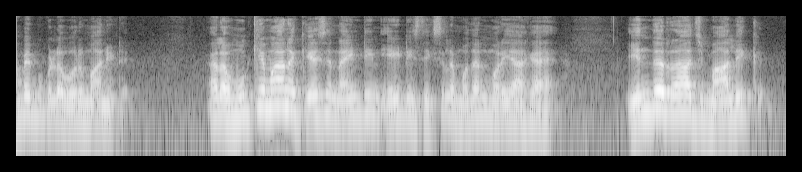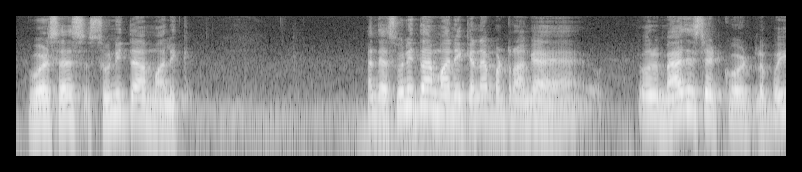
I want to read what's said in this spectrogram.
அமைப்புக்குள்ளே ஒரு மானிட்டு. அதில் முக்கியமான கேஸ் நைன்டீன் எயிட்டி சிக்ஸில் முதன் முறையாக இந்தர்ராஜ் மாலிக் வேர்சஸ் சுனிதா மாலிக் அந்த சுனிதா மாலிக் என்ன பண்ணுறாங்க ஒரு மேஜிஸ்ட்ரேட் கோர்ட்டில் போய்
